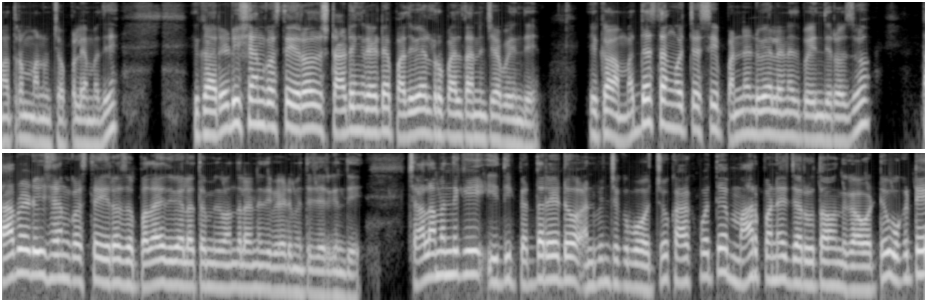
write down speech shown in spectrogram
మాత్రం మనం చెప్పలేము అది. ఇక రేట్ విషయానికి వస్తే ఈరోజు స్టార్టింగ్ రేటే పదివేల రూపాయల నుంచే పోయింది. ఇక మధ్యస్థంగా వచ్చేసి పన్నెండు వేలు అనేది పోయింది ఈరోజు టాప్ రేట్ విషయానికి వస్తే ఈరోజు పదహైదు వేల తొమ్మిది వందలు అనేది వేయడం అయితే జరిగింది. చాలామందికి ఇది పెద్ద రేటు అనిపించకపోవచ్చు. కాకపోతే మార్పు అనేది జరుగుతూ ఉంది కాబట్టి ఒకటే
